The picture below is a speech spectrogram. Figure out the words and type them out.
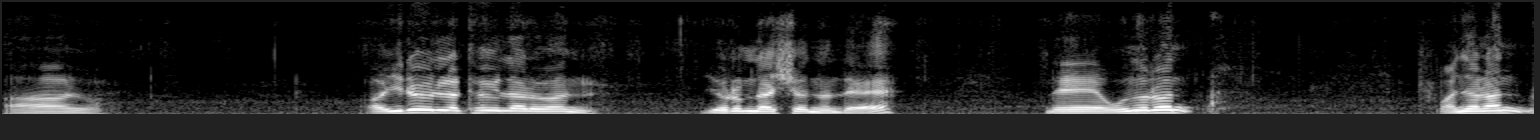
아유 어, 일요일날 토요일날은 여름 날씨였는데 네 오늘은 완연한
